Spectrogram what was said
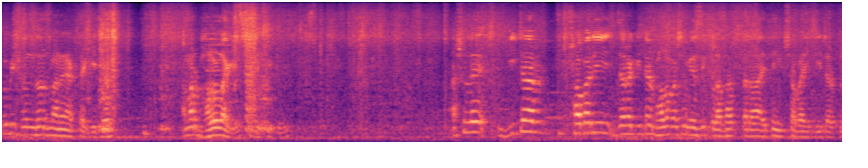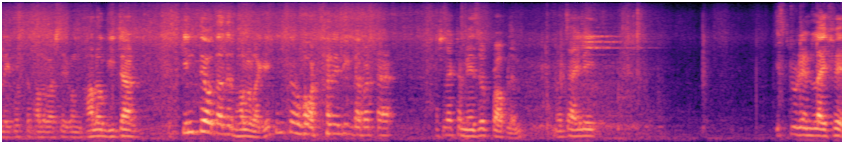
খুবই সুন্দর মানে একটা গিটার। আমার ভালো লাগে আসলে গিটার সবারই, যারা গিটার ভালোবাসে মিউজিক লাভার তারা আই থিঙ্ক সবাই গিটার প্লে করতে ভালোবাসে এবং ভালো গিটার কিনতেও তাদের ভালো লাগে। কিন্তু অর্থনৈতিক ব্যাপারটা আসলে একটা মেজর প্রবলেম আমরা চাইলেই স্টুডেন্ট লাইফে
